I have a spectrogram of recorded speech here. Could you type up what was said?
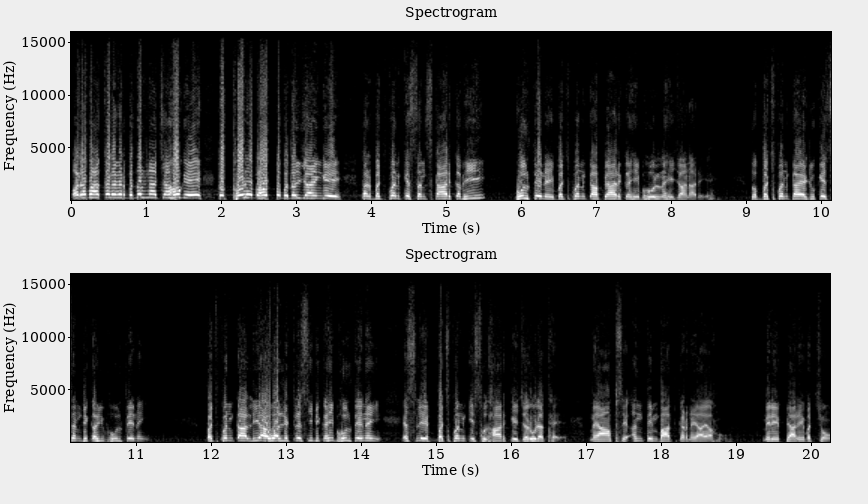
और अब आकर अगर बदलना चाहोगे तो थोड़े बहुत तो बदल जाएँगे पर बचपन के संस्कार कभी भूलते नहीं। बचपन का प्यार कहीं भूल नहीं जाना रहे तो बचपन का एजुकेशन भी कभी भूलते नहीं। बचपन का लिया हुआ लिटरेसी भी कहीं भूलते नहीं। इसलिए बचपन की सुधार की ज़रूरत है। मैं आपसे अंतिम बात करने आया हूँ। मेरे प्यारे बच्चों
